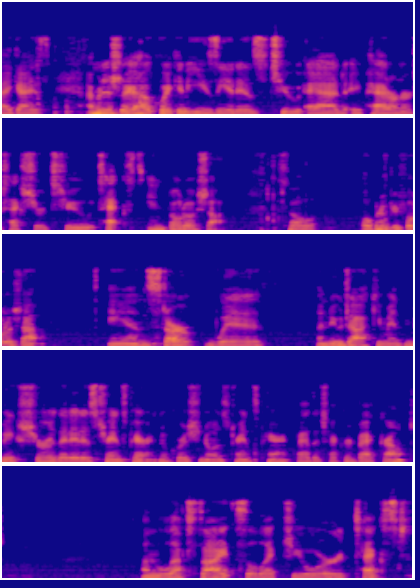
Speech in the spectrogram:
Hi guys, I'm going to show you how quick and easy it is to add a pattern or texture to text in Photoshop. So open up your Photoshop and start with a new document. Make sure that it is transparent. And of course, you know it's transparent by the checkered background. On the left side, select your text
